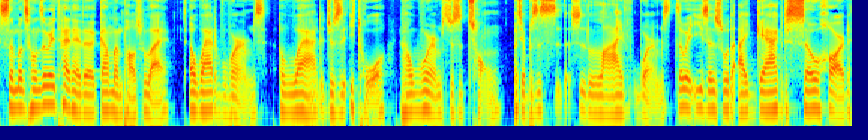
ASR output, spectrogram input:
什么从这位太太的肛门跑出来 ？A wad of worms. A wad 就是一坨，然后 worms 就是虫，而且不是死的，是 live worms。这位医生说的，I gagged so hard,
